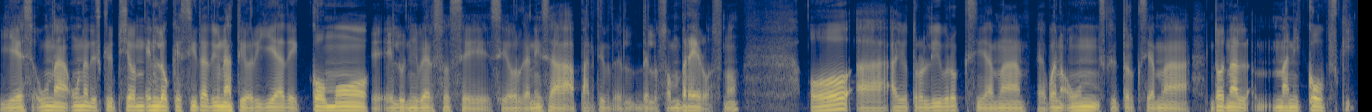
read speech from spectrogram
Y es una, una descripción enloquecida de una teoría de cómo eh, el universo se, se organiza a partir de, los sombreros, ¿no? O ah, hay otro libro que se llama, eh, bueno, un escritor que se llama Donald Manikowski,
